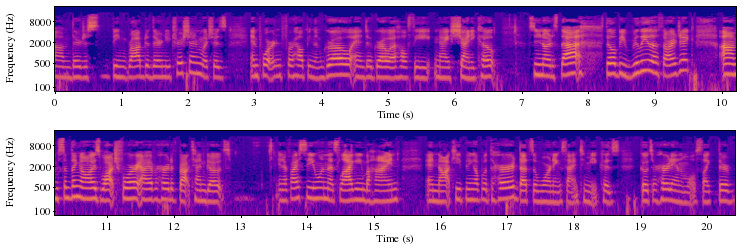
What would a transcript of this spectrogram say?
Um, they're just being robbed of their nutrition, which is important for helping them grow and to grow a healthy, nice, shiny coat. So you notice that they'll be really lethargic. Um, something I always watch for. I have herd of about ten goats, and if I see one that's lagging behind and not keeping up with the herd, that's a warning sign to me because goats are herd animals. Like they're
